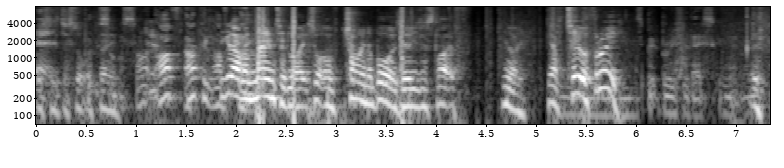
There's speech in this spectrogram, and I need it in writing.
this is the sort of thing. Sort of side. I've, I think I've You can have them mounted like sort of China boys, who you just like, you know, you have two or three. It's a bit Bruford-esque, isn't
